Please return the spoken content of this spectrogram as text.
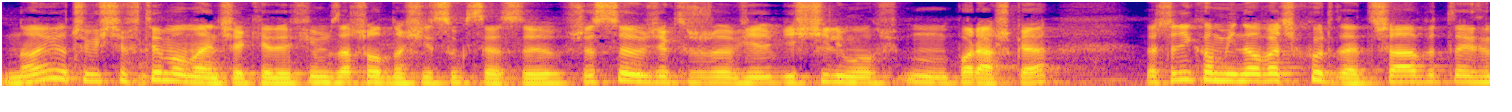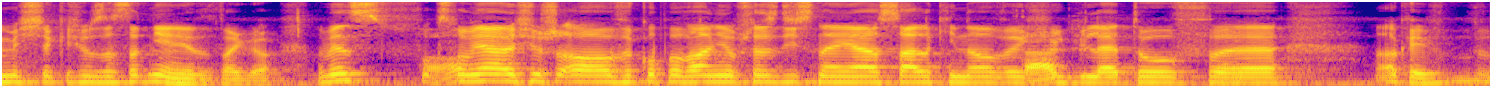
No i oczywiście w tym momencie, kiedy film zaczął odnosić sukcesy, wszyscy ludzie, którzy wieścili mu mm, porażkę, zaczęli kombinować, kurde, trzeba by tutaj wymyślić jakieś uzasadnienie do tego. No więc o. wspomniałeś już o wykupowaniu przez Disneya sal kinowych tak. i biletów. Tak. Okej, okay,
